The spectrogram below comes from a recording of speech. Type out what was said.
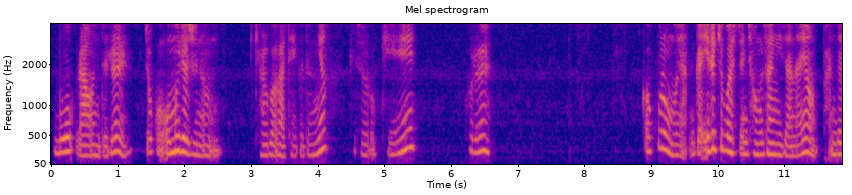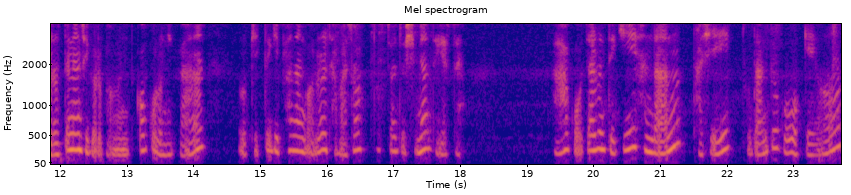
목 라운드를 조금 오므려주는 결과가 되거든요. 그래서 이렇게 코를 거꾸로 모양. 그러니까 이렇게 봤을 땐 정상이잖아요. 반대로 뜨는 식으로 보면 거꾸로니까 이렇게 뜨기 편한 거를 잡아서 톡 쪄주시면 되겠어요. 하고 짧은뜨기 한 단 다시 두 단 뜨고 올게요.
